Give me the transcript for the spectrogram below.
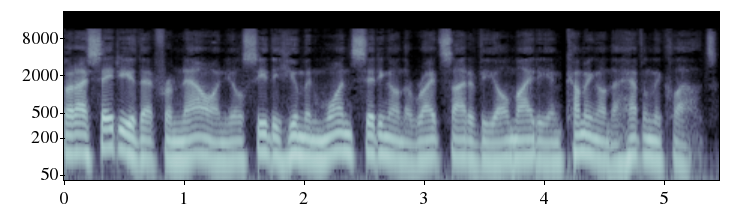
But I say to you that from now on you'll see the human one sitting on the right side of the Almighty and coming on the heavenly clouds.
